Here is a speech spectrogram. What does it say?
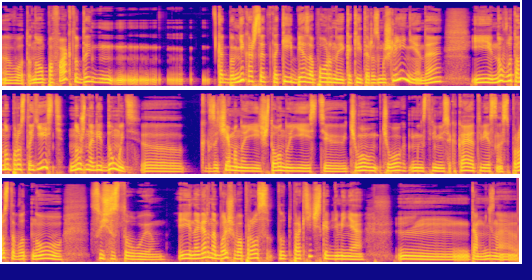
Вот. Но по факту, да, как бы мне кажется, это такие безопорные какие-то размышления, да, и, ну, вот оно просто есть. Нужно ли думать, э, как зачем оно есть, что оно есть, э, чего, чего мы стремимся, какая ответственность. Просто вот, ну, существуем. И, наверное, больше вопрос тут практически для меня, там, не знаю,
